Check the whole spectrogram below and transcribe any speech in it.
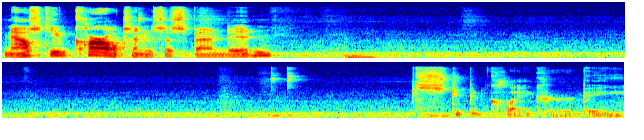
Now Steve Carlton suspended. Stupid Clay Kirby.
